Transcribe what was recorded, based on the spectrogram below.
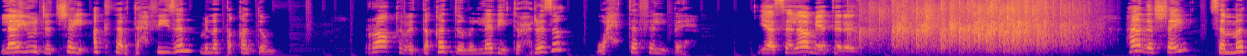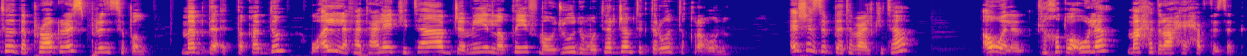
لا يوجد شيء أكثر تحفيزا من التقدم. راقب التقدم الذي تحرزه واحتفل به. يا سلام يا تريز. هذا الشيء سمته The Progress Principle مبدأ التقدم وألفت عليه كتاب جميل لطيف موجود ومترجم تقدرون تقرؤونه. إيش الزبدة تبع الكتاب؟ أولا كخطوة أولى ما حد راح يحفزك.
